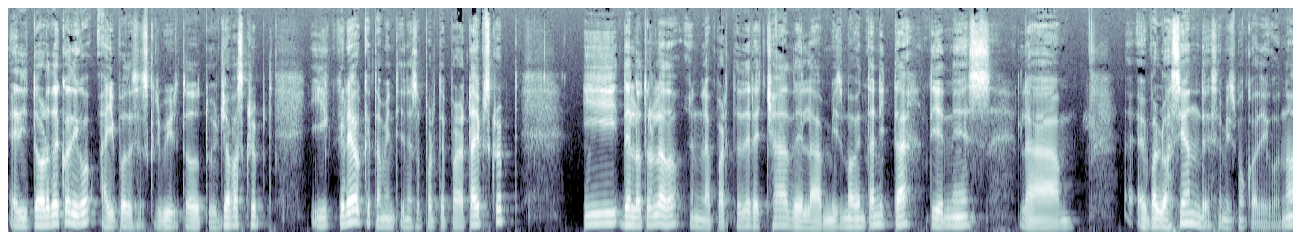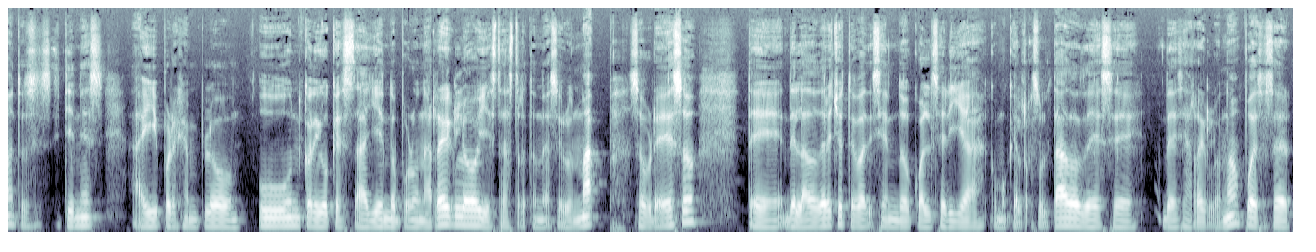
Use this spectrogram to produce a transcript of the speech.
editor de código, ahí puedes escribir todo tu JavaScript y creo que también tiene soporte para TypeScript. Y del otro lado, en la parte derecha de la misma ventanita, tienes la evaluación de ese mismo código, ¿no? Entonces, si tienes ahí, por ejemplo, un código que está yendo por un arreglo y estás tratando de hacer un map sobre eso, del lado derecho te va diciendo cuál sería como que el resultado de ese, de ese arreglo, ¿no? Puedes hacer,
